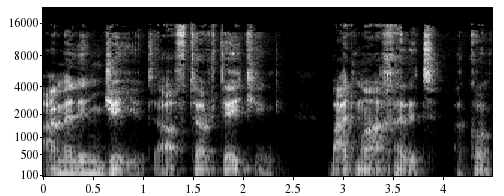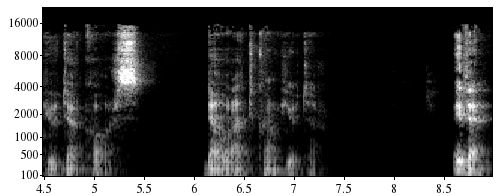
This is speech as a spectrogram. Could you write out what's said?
عمل جيد after taking بعد ما أخذت a computer course دورة كمبيوتر إذا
